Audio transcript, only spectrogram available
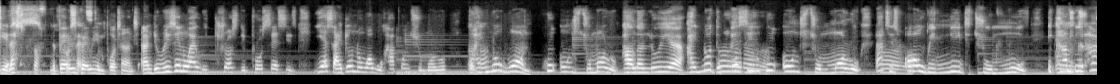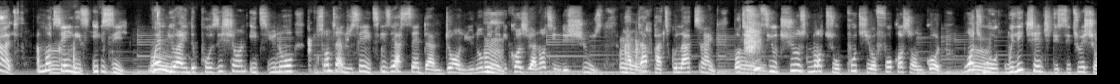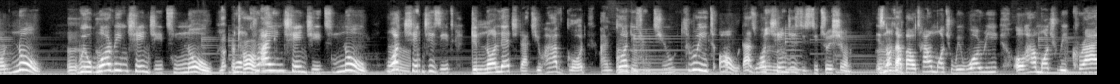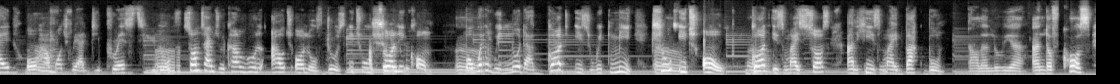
Yes, Let's trust the very, process. very important. And the reason why we trust the process is yes, I don't know what will happen tomorrow, but I Mhm. know one who owns tomorrow. Hallelujah. I know the person Mm. who owns tomorrow. That is Mm. all we need to move. It can be Mm. hard. I'm not saying Mm. it's easy. When you Mm. are in the position, it's you know, sometimes we say it's easier said than done, you know, maybe Mm. because you are not in the shoes at Mm. that particular time. But Mm. if you choose not to put your focus on God, what Mm. will will it change the situation? No. Mm. Will Mm. worrying change it? No. Will crying change it? No. What Mm. changes it? The knowledge that you have God and God is with you through it all. That's what Mm. changes the situation. It's not Mm. about how much we worry or how much we cry or how Mm. much we are depressed, you know. Mm. Sometimes we can't rule out all of those. It will surely Absolutely. come. But Mm. when we know that God is with me through Mm. it all, God is my source and He is my backbone. Hallelujah. And of course,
